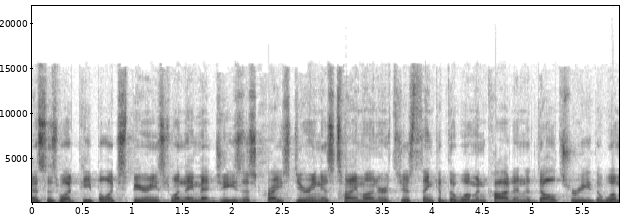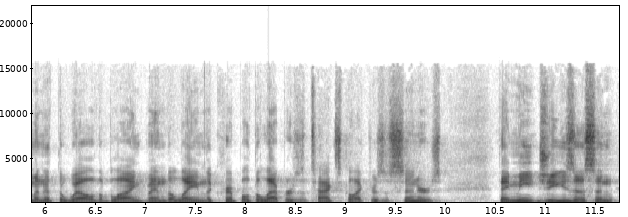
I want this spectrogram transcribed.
This is what people experienced when they met Jesus Christ during his time on earth. Just think of the woman caught in adultery, the woman at the well, the blind man, the lame, the crippled, the lepers, the tax collectors, the sinners. They meet Jesus and,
